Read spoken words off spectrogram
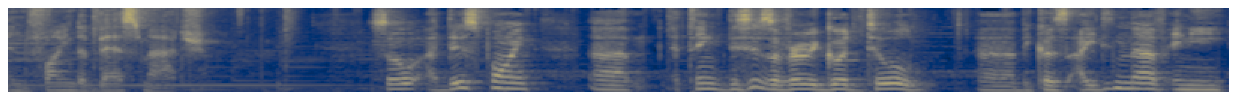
and find the best match. So at this point, uh, I think this is a very good tool uh, because I didn't have any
